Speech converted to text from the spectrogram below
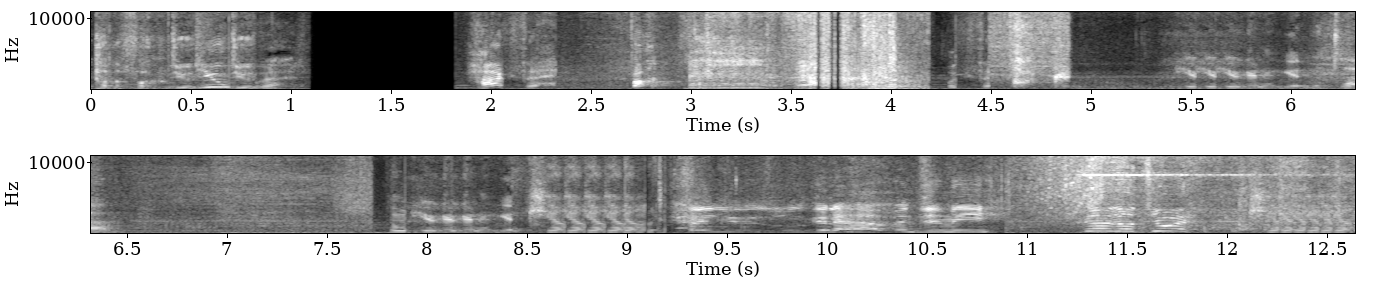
How the fuck do you do that? How the fuck? What the fuck? You're, you're gonna get in the tub. You're gonna get killed. Kill, kill, kill, I knew this was gonna happen to me. No, don't do it! kill, kill, kill.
